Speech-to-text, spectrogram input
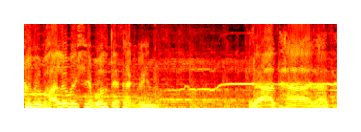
শুধু ভালোবেসে বলতে থাকবেন, রাধা রাধা।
